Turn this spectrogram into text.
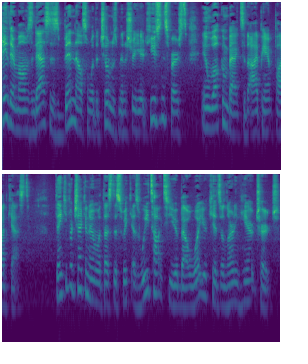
Hey there, moms and dads. This is Ben Nelson with the Children's Ministry here at Houston's First, and welcome back to the iParent Podcast. Thank you for checking in with us this week as we talk to you about what your kids are learning here at church.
